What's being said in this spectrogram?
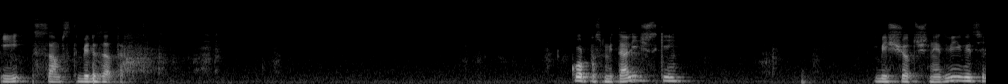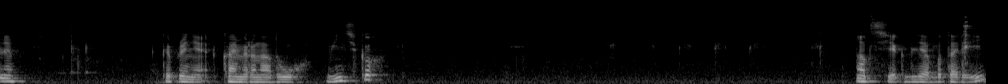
И сам стабилизатор. Корпус металлический, бесщеточные двигатели, крепление камеры на двух винтиках, отсек для батареи,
